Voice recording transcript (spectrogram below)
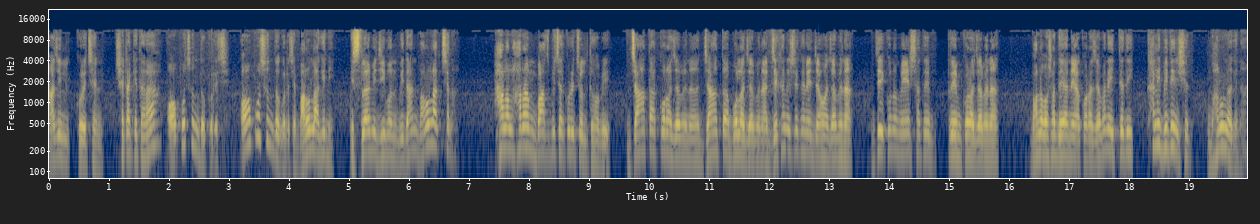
নাজিল করেছেন, সেটাকে তারা অপছন্দ করেছে অপছন্দ করেছে, ভালো লাগেনি। ইসলামী জীবন বিধান ভালো লাগছে না। হালাল হারাম বাজ বিচার করে চলতে হবে। যা তা করা যাবে না, যা তা বলা যাবে না, যেখানে সেখানে যাওয়া যাবে না, যে কোনো মেয়ের সাথে প্রেম করা যাবে না, ভালোবাসা দেয়া নেয়া করা যাবে না ইত্যাদি। খালি বিধি নিষেধ ভালো লাগে না।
